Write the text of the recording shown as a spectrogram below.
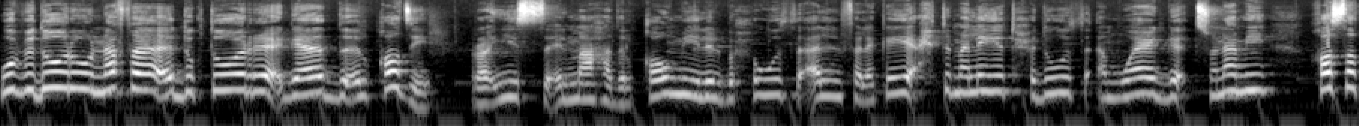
وبدوره نفى الدكتور جاد القاضي رئيس المعهد القومي للبحوث الفلكية احتمالية حدوث أمواج تسونامي خاصة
